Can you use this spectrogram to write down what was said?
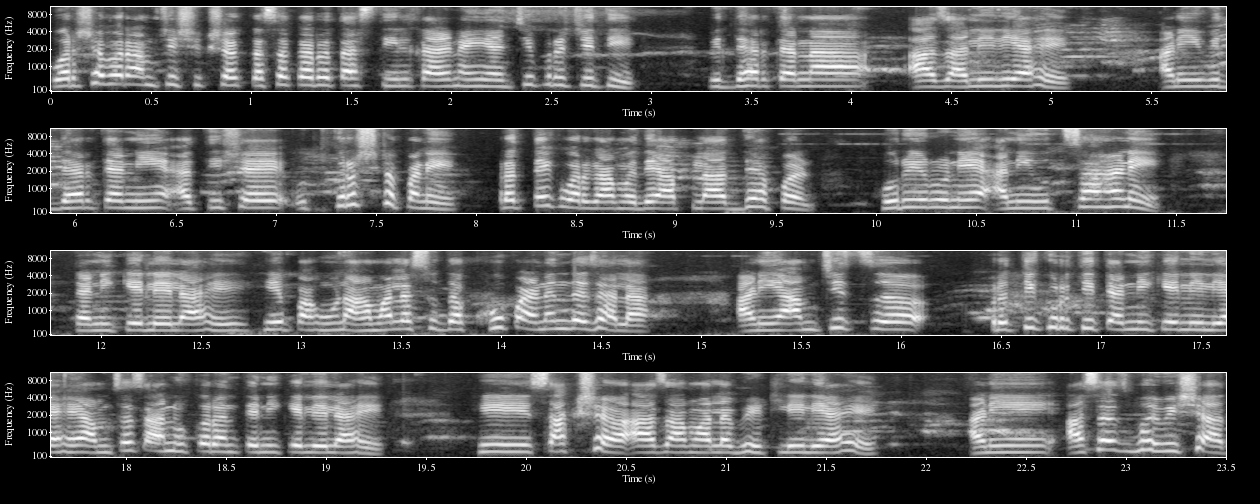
वर्षभर आमचे शिक्षक कसं करत असतील काय नाही यांची प्रचिती विद्यार्थ्यांना आज आलेली आहे. आणि विद्यार्थ्यांनी अतिशय उत्कृष्टपणे प्रत्येक वर्गामध्ये आपलं अध्यापन हुरिरुने आणि उत्साहाने त्यांनी केलेलं आहे. हे पाहून आम्हाला सुद्धा खूप आनंद झाला. आणि आमचीच प्रतिकृती त्यांनी केलेली आहे आमचंच अनुकरण त्यांनी केलेलं आहे. ही साक्ष आज आम्हाला भेटलेली आहे. आणि असंच भविष्यात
